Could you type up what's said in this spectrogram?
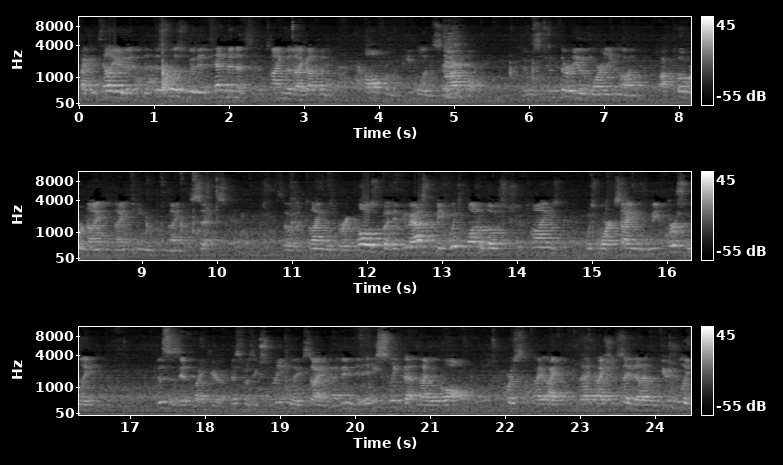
I can tell you that, that, this was within 10 minutes of the time that I got the call from the people in Stockholm. It was 2.30 in the morning on October 9th, 1996. So the time was very close, but if you ask me which one of those two times was more exciting to me personally, this is it right here. This was extremely exciting. I didn't get any sleep that night at all. Of course, I, I, that, I should say that I would usually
